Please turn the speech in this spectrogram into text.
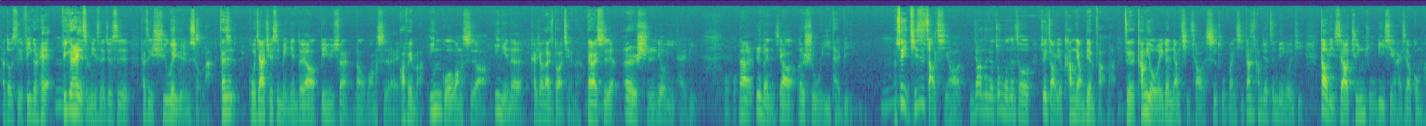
他都是 figurehead。嗯 figurehead 什么意思呢？就是他是一个虚位元首啦。但是国家却是每年都要编预算让王室来花费嘛。英国王室啊，一年的开销大概是多少钱呢？大概是二十六亿台币。那日本要二十五亿台币。啊所以其实早期啊，你知道那个中国那时候最早有康梁变法嘛？这康有为跟梁启超师徒关系，当时他们就在争辩一个问题：到底是要君主立宪还是要共和？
